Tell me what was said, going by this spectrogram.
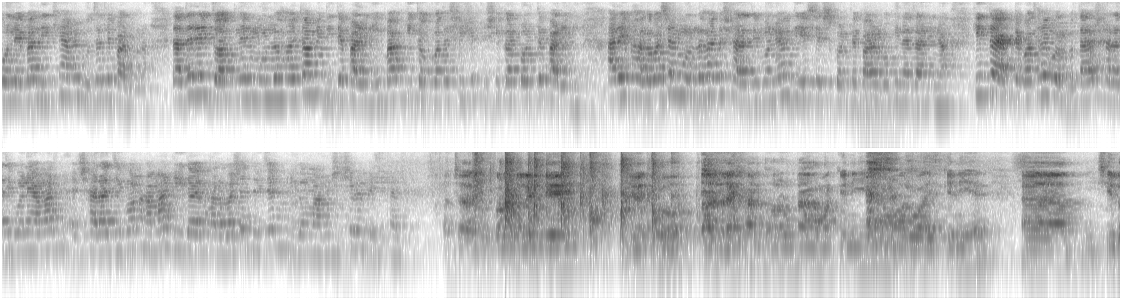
বলে বা লিখে আমি বোঝাতে পারব না। তাদের এই যত্নের মূল্য হয়তো আমি দিতে পারিনি বা কৃতজ্ঞতা স্বীকার করতে পারিনি। আর এই ভালোবাসার মূল্য হয়তো সারা জীবনেও দিয়ে শেষ করতে পারব কিনা জানি না। কিন্তু একটা কথাই বলব, তারা সারা জীবনে আমার, সারা জীবন আমার হৃদয়ে ভালোবাসার দুইজন প্রিয় মানুষ হিসেবে বেঁচে থাকবে। আচ্ছা যে, যেহেতু তার লেখার ধরনটা আমাকে নিয়ে, আমার ওয়াইফকে নিয়ে ছিল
